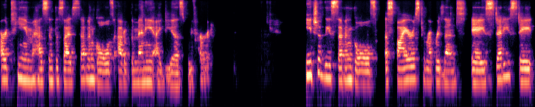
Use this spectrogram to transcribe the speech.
our team has synthesized seven goals out of the many ideas we've heard. Each of these seven goals aspires to represent a steady state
